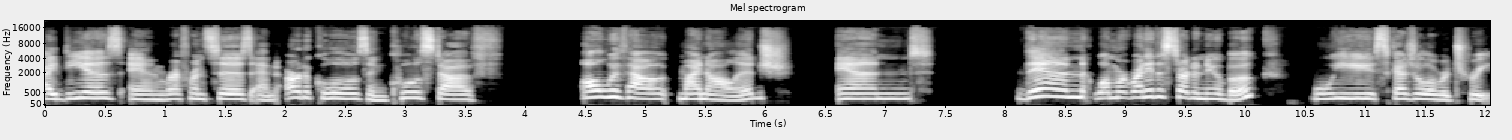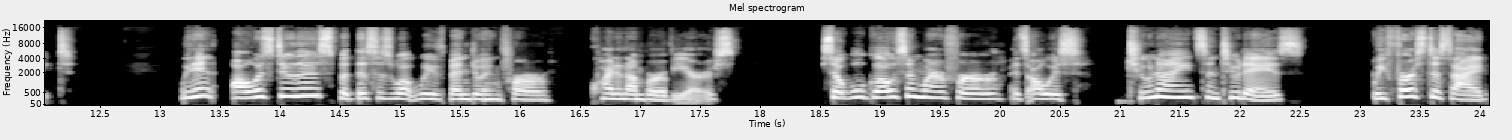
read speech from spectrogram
ideas and references and articles and cool stuff, all without my knowledge. And then when we're ready to start a new book, we schedule a retreat. We didn't always do this, but this is what we've been doing mm. for quite a number of years. So we'll go somewhere for, it's always two nights and two days. We first decide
